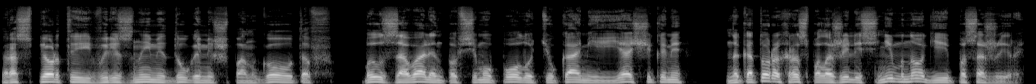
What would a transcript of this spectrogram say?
распертый вырезными дугами шпангоутов, был завален по всему полу тюками и ящиками — на которых расположились немногие пассажиры.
